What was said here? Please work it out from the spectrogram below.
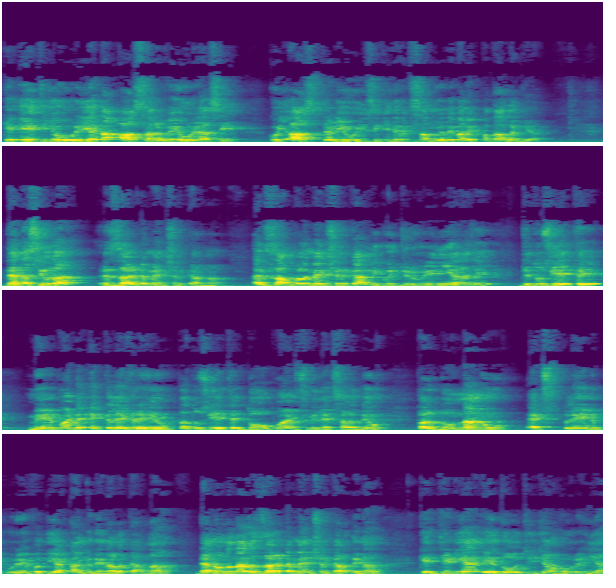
ਕਿ ਇਹ ਚੀਜ਼ ਹੋ ਰਹੀ ਹੈ ਤਾਂ ਆਹ ਸਰਵੇ ਹੋਇਆ ਸੀ, ਕੋਈ ਆਹ ਸਟੱਡੀ ਹੋਈ ਸੀ ਜਿਹਦੇ ਵਿੱਚ ਸਾਨੂੰ ਇਹਦੇ ਬਾਰੇ ਪਤਾ ਲੱਗਿਆ। ਦੈਨ ਅਸੀਂ ਉਹਦਾ ਰਿਜ਼ਲਟ ਮੈਂਸ਼ਨ ਕਰਨਾ। ਐਗਜ਼ਾਮਪਲ ਮੈਂਸ਼ਨ ਕਰਨੀ ਕੋਈ ਜ਼ਰੂਰੀ ਨਹੀਂ ਹੈ ਰਾਜੇ। ਜੇ ਤੁਸੀਂ ਇੱਥੇ ਮੇਨ ਪੁਆਇੰਟ ਇੱਕ ਲਿਖ ਰਹੇ ਹੋ, ਤਾਂ ਤੁਸੀਂ ਇੱਥੇ ਦੋ ਪੁਆਇੰਟਸ ਵੀ ਲਿਖ ਸਕਦੇ ਹੋ। ਪਰ ਦੋਨਾਂ ਨੂੰ ਐਕਸਪਲੇਨ ਪੂਰੇ ਵਧੀਆ ਢੰਗ ਦੇ ਨਾਲ ਕਰਨਾ। ਦੈਨ ਉਹਨਾਂ ਦਾ ਰਿਜ਼ਲਟ ਮੈਂਸ਼ਨ ਕਰ ਦੇਣਾ ਕਿ ਜਿਹੜੀਆਂ ਇਹ ਦੋ ਚੀਜ਼ਾਂ ਹੋ ਰਹੀਆਂ,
